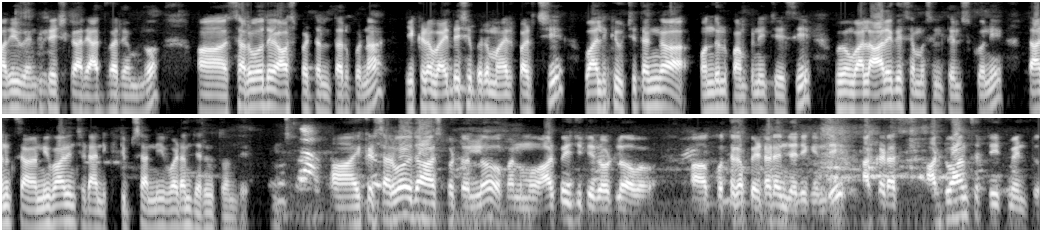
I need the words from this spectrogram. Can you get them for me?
మరియు వెంకటేష్ గారి ఆధ్వర్యంలో సర్వోదయ హాస్పిటల్ తరపున ఇక్కడ వైద్య శిబిరం ఏర్పరిచి వాళ్ళకి ఉచితంగా మందులు పంపిణీ చేసి వాళ్ళ ఆరోగ్య సమస్యలు తెలుసుకొని దానికి నివారించడానికి టిప్స్ అన్ని ఇవ్వడం జరుగుతుంది. ఇక్కడ సర్వోదయ హాస్పిటల్లో మనము ఆర్పిజిటి రోడ్లో కొత్తగా పెట్టడం జరిగింది. అక్కడ అడ్వాన్స్ ట్రీట్మెంట్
